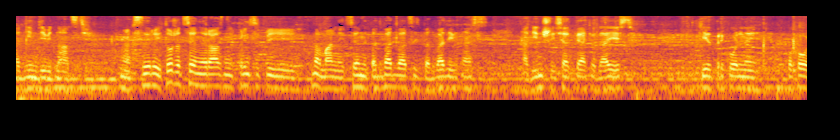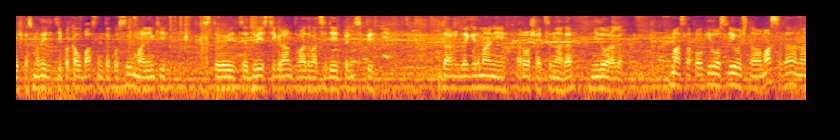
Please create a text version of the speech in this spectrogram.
1,19. Сыры тоже цены разные, в принципе, нормальные цены по 2,20, по 2,19, 1,65 вот, да, есть. Такие вот прикольные упаковочка, смотрите, типа колбасный такой сыр маленький, стоит 200 грамм, 2,29, в принципе, даже до Германии хорошая цена, да, недорого. Масло полкило сливочного масла, да, она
